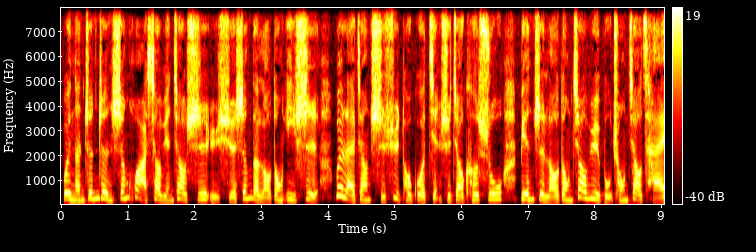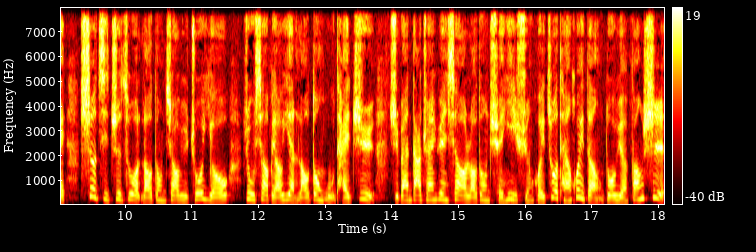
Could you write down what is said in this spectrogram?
未能真正深化校园教师与学生的劳动意识，未来将持续透过检视教科书、编制劳动教育补充教材、设计制作劳动教教育桌游、入校表演劳动舞台剧、举办大专院校劳动权益巡回座谈会等多元方式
